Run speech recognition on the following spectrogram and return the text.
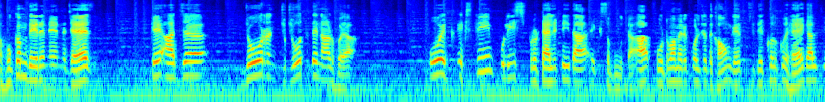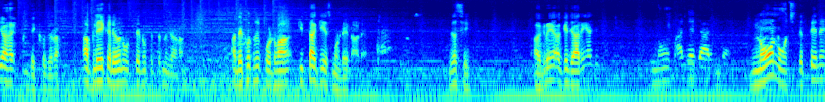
ਹੁਕਮ ਦੇ ਰਹੇ ਨੇ, ਨਜਾਇਜ਼ ਕਿ ਅੱਜ ਜੋ ਰਣਜੋਤ ਦੇ ਨਾਲ ਹੋਇਆ ਉਹ ਇੱਕ ਐਕਸਟ੍ਰੀਮ ਪੁਲਿਸ ਬ੍ਰੂਟੈਲਿਟੀ ਦਾ ਇੱਕ ਸਬੂਤ ਆ। ਆ ਫੋਟੋਆਂ ਮੇਰੇ ਕੋਲ ਜੇ ਦਿਖਾਓਗੇ ਤੁਸੀਂ ਦੇਖੋ ਕੋਈ ਹੈ ਗੱਲ ਜਾਂ ਹੈ ਦੇਖੋ ਜਰਾ। ਆ ਪਲੇ ਕਰਿਓ ਉਹਨੂੰ ਉੱਤੇ ਨੂੰ ਕਿੱਧਰ ਨੂੰ ਜਾਣਾ। ਆ ਦੇਖੋ ਤੁਸੀਂ ਫੋਟੋਆਂ ਕੀਤਾ ਕੀ ਇਸ ਮੁੰਡੇ ਨਾਲ। ਹੈ ਜੱਸੀ ਅਗਰੇ ਅੱਗੇ ਜਾ ਰਹੀਆਂ ਜੀ? ਨੌ ਪੰਜ ਹਜ਼ਾਰ ਦਾ ਨੌ ਨੋਚ ਦਿੱਤੇ ਨੇ।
